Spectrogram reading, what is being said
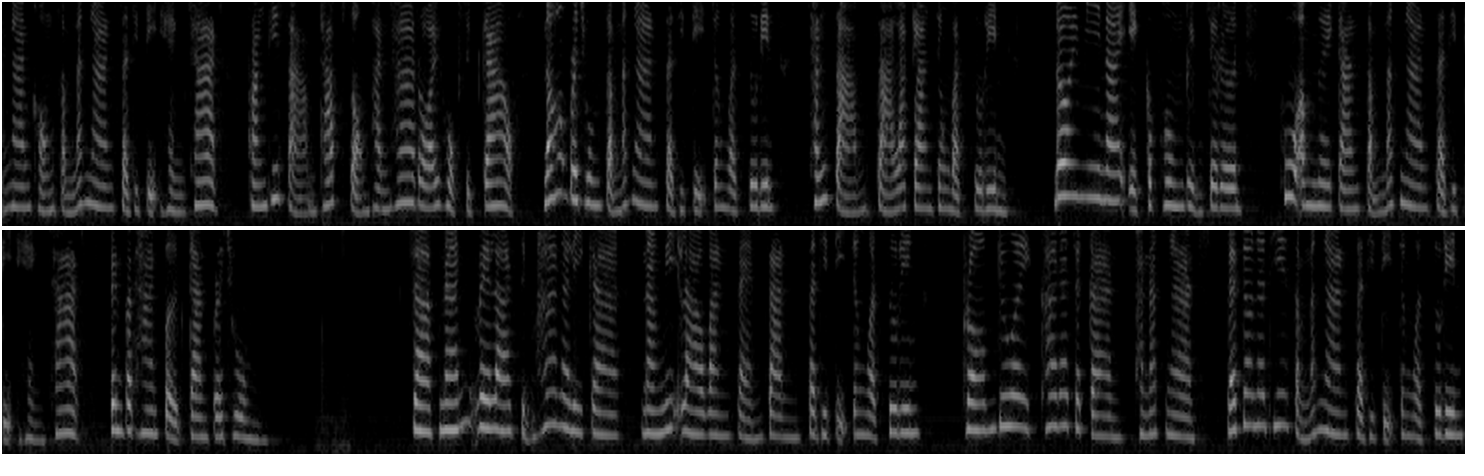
นงานของสำนักงานสถิติแห่งชาติ ครั้งที่3ทับ2569 ณ ห้องประชุมสำนักงานสถิติจังหวัดสุรินทร์ ชั้น3ศาลากลางจังหวัดสุรินทร์ โดยมีนายเอกพงษ์ริมเจริญ ผู้อำนวยการสำนักงานสถิติแห่งชาติ เป็นประธานเปิดการประชุม จากนั้นเวลา 15 นาฬิกานางวิลาวันแสนจันทร์สถิติจังหวัดสุรินทร์พร้อมด้วยข้าราชการ พนักงาน และเจ้าหน้าที่สำนักงานสถิติจังหวัดสุรินทร์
